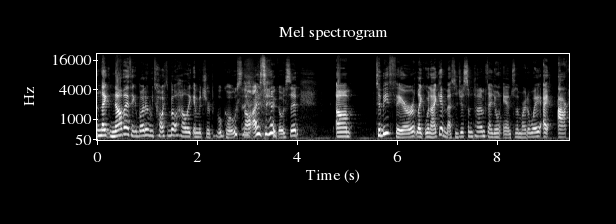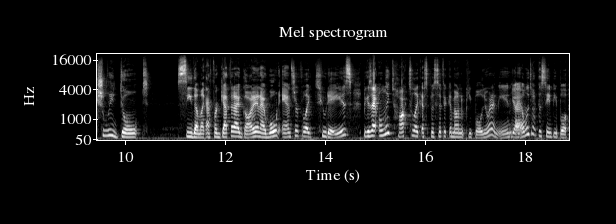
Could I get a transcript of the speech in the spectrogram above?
like now that I think about it, we talked about how like immature people ghost. Now I say I ghosted. Um, to be fair, like when I get messages sometimes and I don't answer them right away, I actually don't see them. Like I forget that I got it and I won't answer for like two days because I only talk to like a specific amount of people. You know what I mean? Yeah. I only talk to the same people.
